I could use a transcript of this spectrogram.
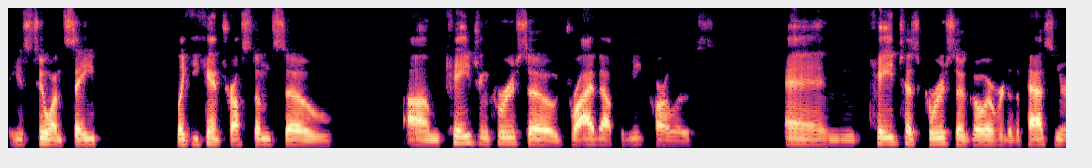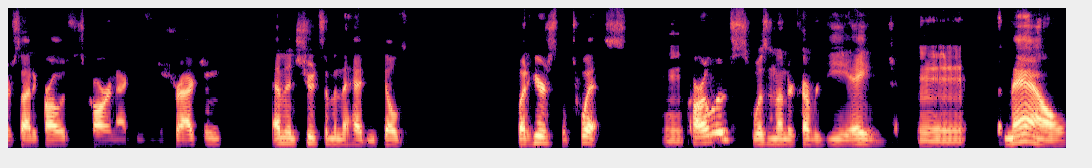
he's too unsafe, like he can't trust him. So um, Cage and Caruso drive out to meet Carlos, and Cage has Caruso go over to the passenger side of Carlos's car and act as a distraction, and then shoots him in the head and kills him. But here's the twist: Mm. Carlos was an undercover DEA agent. Mm, now,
